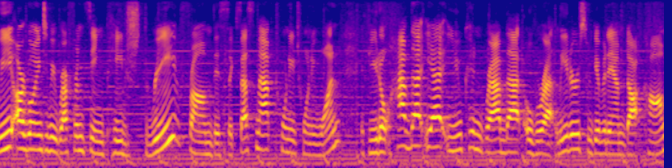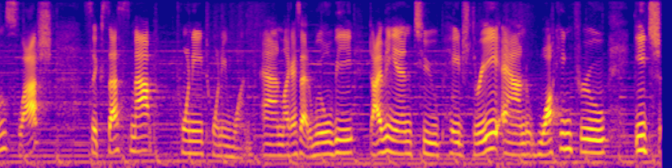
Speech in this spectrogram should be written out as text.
we are going to be referencing page three from the Success Map 2021. If you don't have that yet, you can grab that over at leaderswhogiveadamn.com slash success map 2021. And like I said, we will be diving into page three and walking through each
